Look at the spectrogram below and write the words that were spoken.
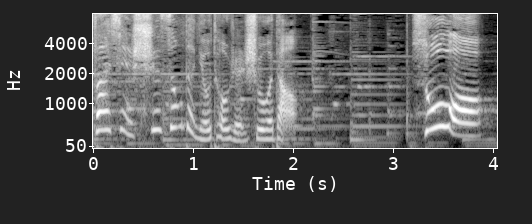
发现失踪的牛头人说道：“搜我！”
